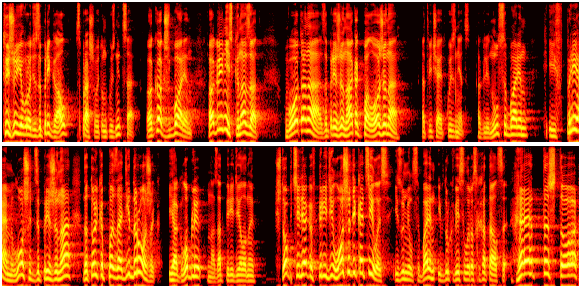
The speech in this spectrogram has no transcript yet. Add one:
Ты же ее вроде запрягал, спрашивает он кузнеца. А как ж, барин, оглянись-ка назад. Вот она, запряжена как положено, отвечает кузнец. Оглянулся барин, и впрямь лошадь запряжена, да только позади дрожек, и оглобли назад переделаны. «Чтоб телега впереди лошади катилась!» – изумился барин и вдруг весело расхохотался. «Это что,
